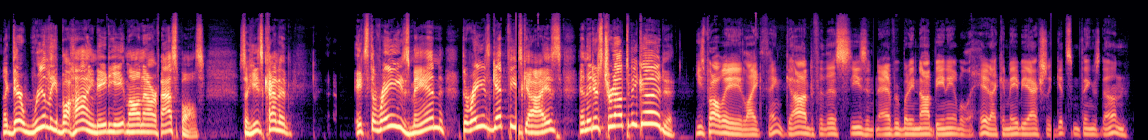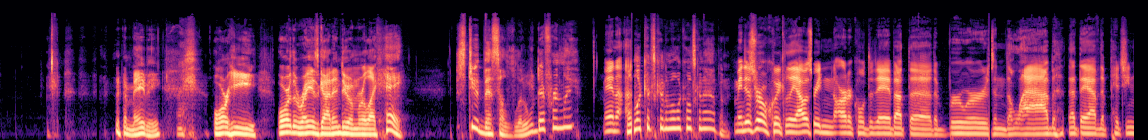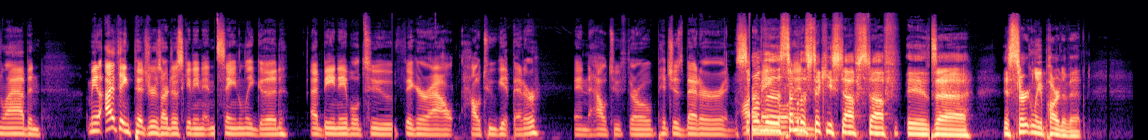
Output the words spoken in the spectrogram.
Like they're really behind 88 mile an hour fastballs. So he's kind of, it's the Rays, man. The Rays get these guys, and they just turn out to be good. He's probably like, thank God for this season. Everybody not being able to hit. I can maybe actually get some things done. Maybe. Or he, or the Rays got into him. and Were like, hey, just do this a little differently. Man, I, look, it's gonna look what's gonna happen. I mean, just real quickly, I was reading an article today about the the Brewers and the lab that they have, the pitching lab, and I mean, I think pitchers are just getting insanely good at being able to figure out how to get better and how to throw pitches better and some of the some of the sticky stuff stuff is uh is certainly part of it.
